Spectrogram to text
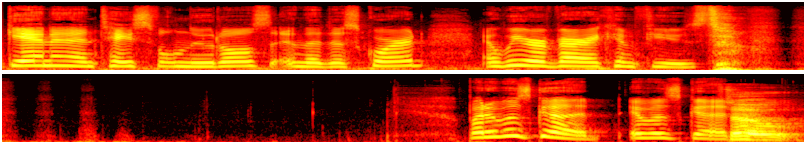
Gannon and Tasteful Noodles in the Discord, and we were very confused. but it was good. It was good. So,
